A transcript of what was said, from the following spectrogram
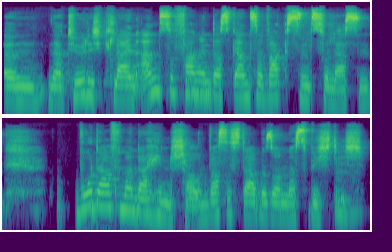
ähm, natürlich klein anzufangen, mhm. das Ganze wachsen zu lassen. Wo darf man da hinschauen? Was ist da besonders wichtig? Mhm.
